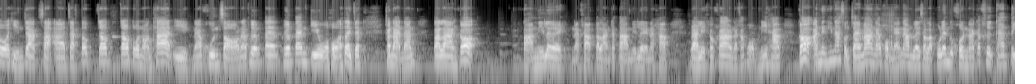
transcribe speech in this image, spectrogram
ตัวหินจากสะอ่าจากเจ้าเจ้าเจ้าตัวหนอนธาตุอีกนะคูณ2นะเพิ่มแต้มเพิ่มแต้มกิลโอ้โหอะไรจะขนาดนั้น ตารางก็ ตามนี้เลยนะครับ ตารางก็ตามนี้เลยนะครับ รายละเอียดคร่าวๆนะครับผมนี่ครับ ก็อันหนึงที่น่าสนใจมากนะผมแนะนำเลยสำหรับผู้เล่นทุกคนนะก็คือการตี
